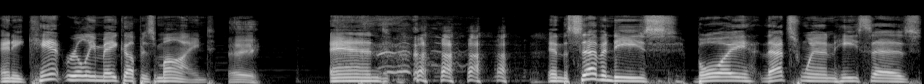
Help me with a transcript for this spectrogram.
and he can't really make up his mind. Hey, And in the 70s, boy, that's when he says,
